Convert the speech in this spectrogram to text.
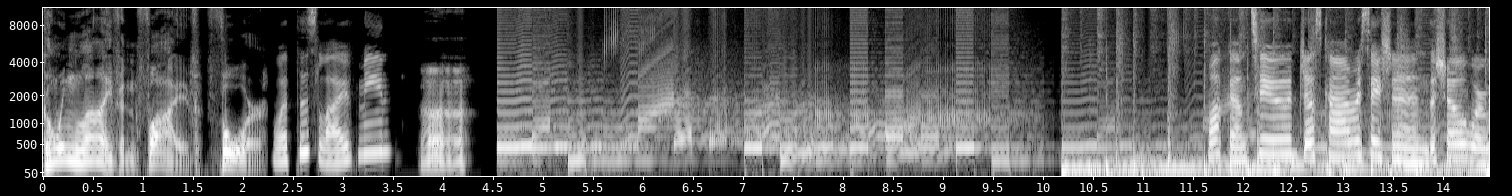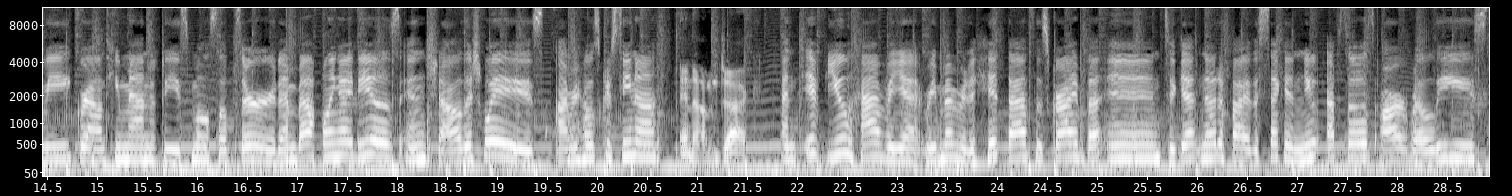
Going live in five, four, What does live mean? uh. Welcome to Just Conversation, the show where we ground humanity's most absurd and baffling ideas in childish ways. I'm your host, Christina. And I'm Jack. And if you haven't yet, remember to hit that subscribe button to get notified the second new episodes are released.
